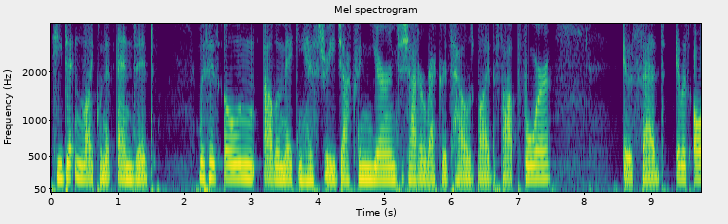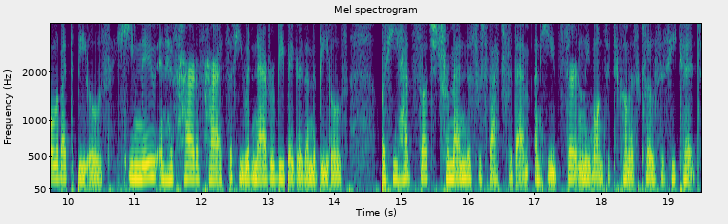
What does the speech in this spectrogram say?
He didn't like when it ended. With his own album making history, Jackson yearned to shatter records held by the Fab Four. It was said it was all about the Beatles. He knew in his heart of hearts that he would never be bigger than the Beatles, but he had such tremendous respect for them and he'd certainly wanted to come as close as he could.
